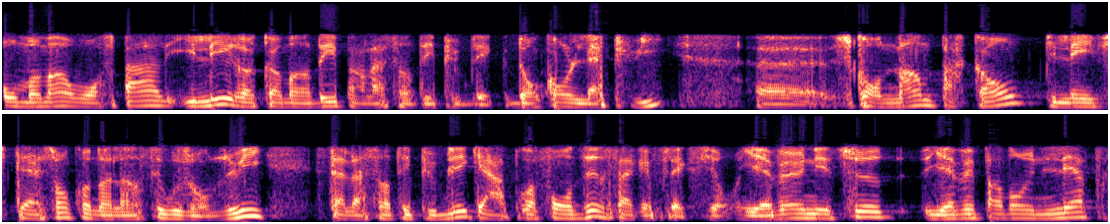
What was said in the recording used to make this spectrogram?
au moment où on se parle, il est recommandé par la santé publique. Donc, on l'appuie. Euh, ce qu'on demande, par contre, puis l'invitation qu'on a lancée aujourd'hui, c'est à la santé publique à approfondir sa réflexion. Il y avait une étude, il y avait, pardon, une lettre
